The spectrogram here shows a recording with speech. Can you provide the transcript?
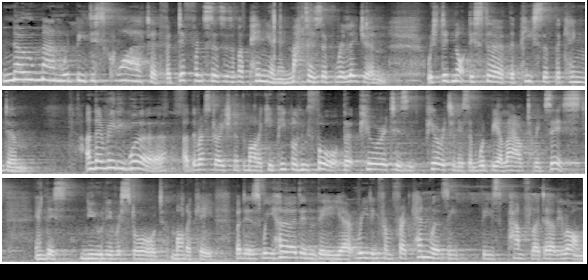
no man would be disquieted for differences of opinion in matters of religion which did not disturb the peace of the kingdom. And there really were, at the restoration of the monarchy, people who thought that Puritanism, Puritanism would be allowed to exist in this newly restored monarchy. But as we heard in the uh, reading from Fred Kenworthy's pamphlet earlier on,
